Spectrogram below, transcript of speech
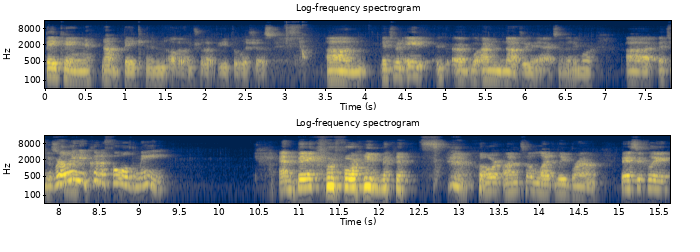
Baking, not bacon, although I'm sure that would be delicious. um, into an eight. Uh, well, I'm not doing the accent anymore. Uh, Really, you could have fooled me. and bake for 40 minutes or until lightly brown. Basically,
